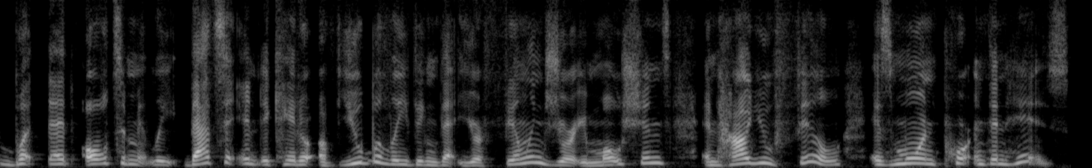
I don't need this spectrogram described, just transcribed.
but that ultimately that's an indicator of you believing that your feelings your emotions and how you feel is more important than his.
